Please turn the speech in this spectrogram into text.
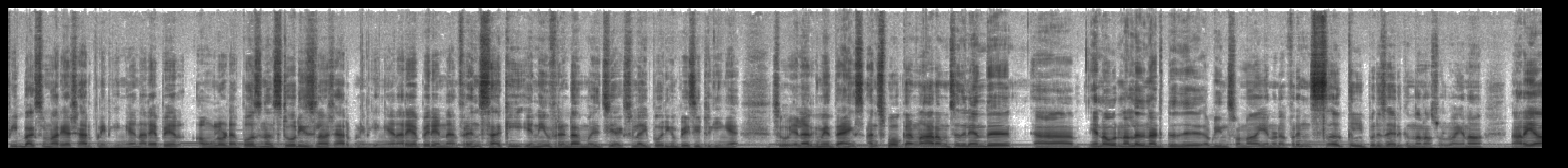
ஃபீட்பேக்ஸும் நிறையா ஷேர் பண்ணியிருக்கீங்க நிறைய பேர் அவங்களோட பர்சனல் ஸ்டோரிஸ்லாம் ஷேர் பண்ணியிருக்கீங்க நிறைய பேர் என்ன ஃப்ரெண்ட்ஸ் ஆக்கி என்னையும் ஃப்ரெண்டாக மதிச்சு ஆக்சுவலாக இப்போ வரைக்கும் பேசிகிட்டு இருக்கீங்க. ஸோ எல்லாருக்குமே தேங்க்ஸ் அன்ஸ்போக்கன் ஆரம்பித்ததுலேருந்து என்ன ஒரு நல்லது நடத்துது அப்படின்னு சொன்னால் என்னோடய ஃப்ரெண்ட்ஸ் சர்க்கிள் பெருசாக இருக்குன்னு தான் நான் சொல்லுவேன் ஏன்னா நிறையா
